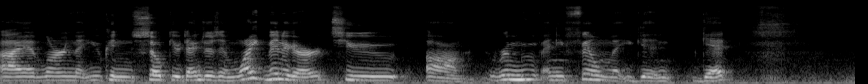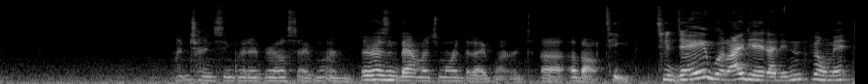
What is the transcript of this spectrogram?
I have learned that you can soak your dentures in white vinegar to um, remove any film that you get. get. I'm trying to think whatever else I've learned. There isn't that much more that I've learned uh, about teeth. Today, what I did, I didn't film it.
